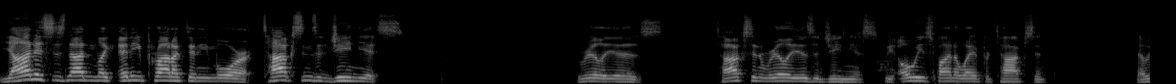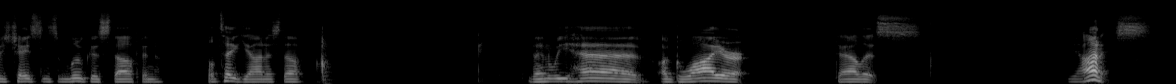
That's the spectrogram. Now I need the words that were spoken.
Giannis is not in like any product anymore. Toxin's a genius. He really is. Toxin really is a genius. We always find a way for Toxin. Now he's chasing some Lucas stuff, and he'll take Giannis though. Then we have Aguirre Dallas. Giannis.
